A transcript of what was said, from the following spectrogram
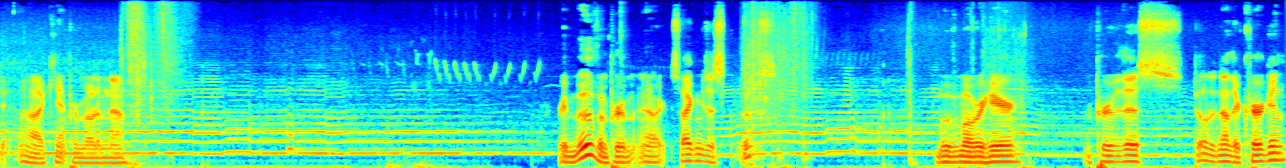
Guy. Oh, I can't promote him now. Remove improvement. Oh, so I can just, oops. Move him over here. Improve this. Build another Kurgan.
